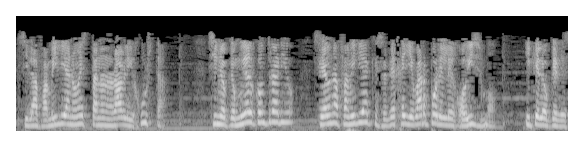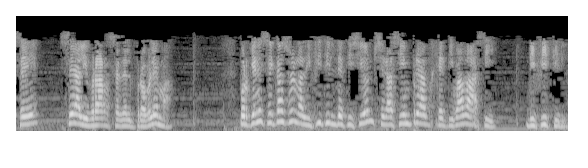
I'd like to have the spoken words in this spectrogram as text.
si la familia no es tan honorable y justa, sino que muy al contrario sea una familia que se deje llevar por el egoísmo, y que lo que desee sea librarse del problema. Porque en ese caso la difícil decisión será siempre adjetivada así, difícil.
